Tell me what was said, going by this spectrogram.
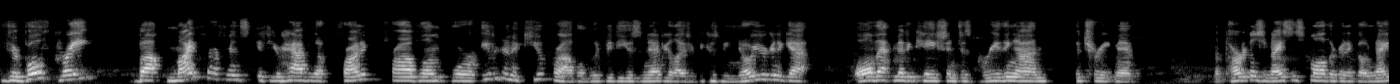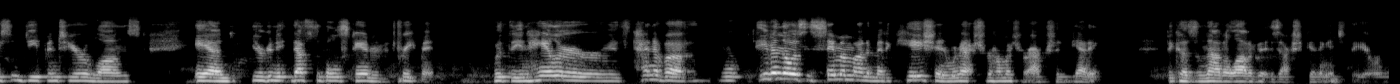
they're both great, but my preference, if you're having a chronic problem or even an acute problem, would be to use a nebulizer because we know you're going to get all that medication, just breathing on the treatment. The particles are nice and small. They're going to go nice and deep into your lungs. And you're going to, that's the gold standard of treatment. With the inhaler, it's kind of a, even though it's the same amount of medication, we're not sure how much you're actually getting because not a lot of it is actually getting into the airway.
